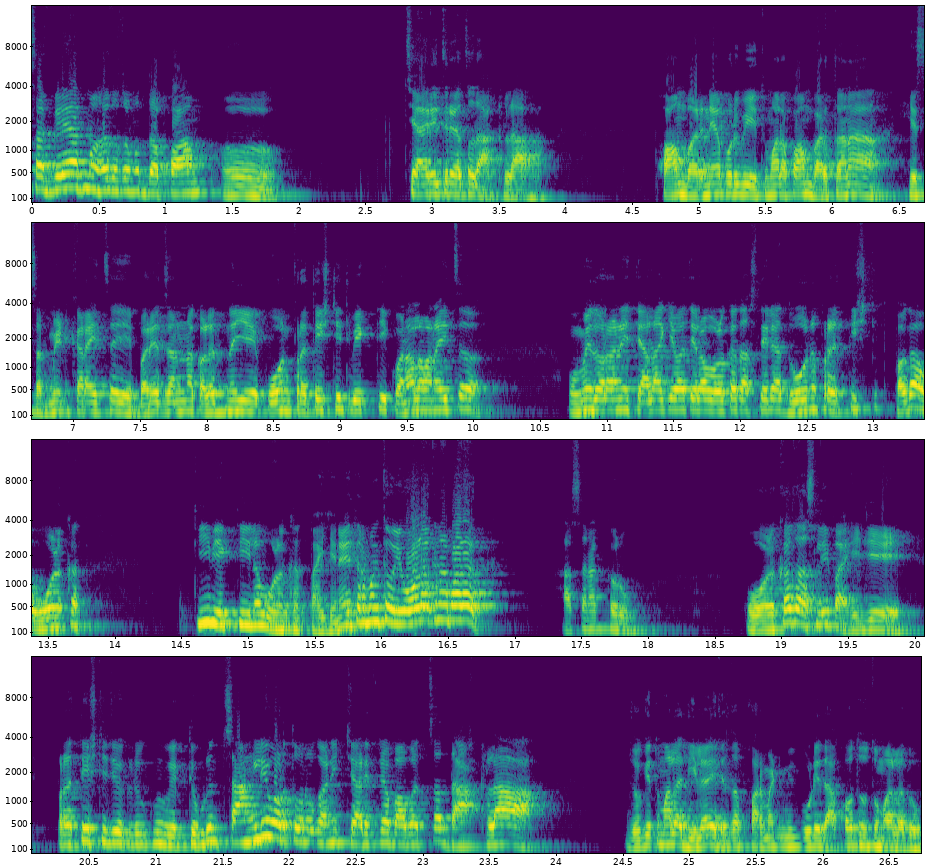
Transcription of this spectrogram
सगळ्यात महत्त्वाचा मुद्दा फॉर्म चारित्र्याचा दाखला. फॉर्म भरण्यापूर्वी तुम्हाला फॉर्म भरताना हे सबमिट करायचं आहे बरेच जणांना कळत नाहीये कोण प्रतिष्ठित व्यक्ती कोणाला म्हणायचं? उमेदवाराने त्याला किंवा तिला ओळखत असलेल्या दोन प्रतिष्ठित बघा ओळखत. ती व्यक्तीला ओळखत पाहिजे. नाहीतर मग तो ओळख ना बाळक. असं ना करू. ओळखत असली पाहिजे. प्रतिष्ठित व्यक्ती- व्यक्तीकडून चांगली वर्तवणूक आणि चारित्र्याबाबतचा दाखला जो की तुम्हाला दिलाय त्याचा फॉर्मॅट मी पुढे दाखवतो तुम्हाला तो.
